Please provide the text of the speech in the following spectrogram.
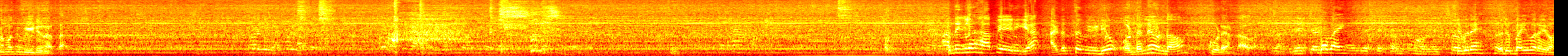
നമുക്ക് വീട് നടത്താം. അപ്പം നിങ്ങൾ ഹാപ്പി ആയിരിക്കുക. അടുത്ത വീഡിയോ ഉടനെ ഉണ്ടാവും കൂടെ ഉണ്ടാവും. ബൈ ഇവരെ ഒരു ബൈ പറയോ.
